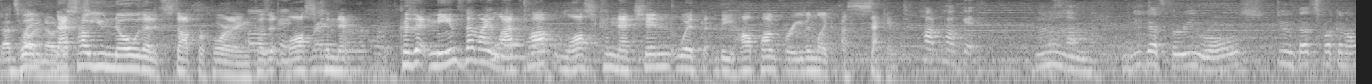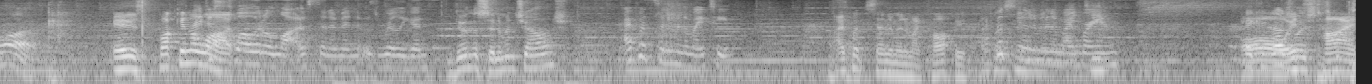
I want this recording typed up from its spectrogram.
That's how when, I noticed. That's how you know that it stopped recording because Okay. it lost Red connect. Because it means that my laptop lost connection with the Hauppauge for even like a second. Hot pocket. You got three rolls? Dude, that's fucking a lot. It is fucking a I just lot. swallowed a lot of cinnamon. It was really good. Doing the cinnamon challenge? I put cinnamon in my tea. I put cinnamon in my coffee. I put cinnamon in my brain. Hey, oh, it's time.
